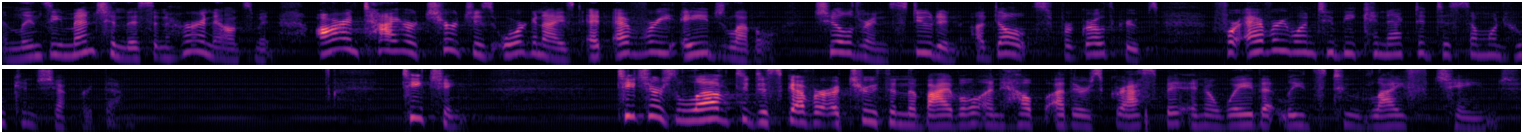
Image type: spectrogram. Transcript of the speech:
and Lindsay mentioned this in her announcement, our entire church is organized at every age level children, student, adults, for growth groups for everyone to be connected to someone who can shepherd them. Teaching. Teachers love to discover a truth in the Bible and help others grasp it in a way that leads to life change.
